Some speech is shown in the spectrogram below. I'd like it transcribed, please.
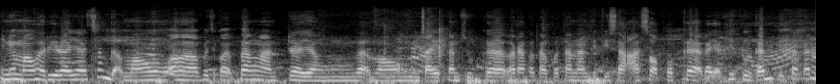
Ini mau hari raya aja nggak mau uh, apa kayak bang ada yang nggak mau mencairkan juga karena ketakutan nanti bisa asok poga kayak gitu kan. Kita kan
